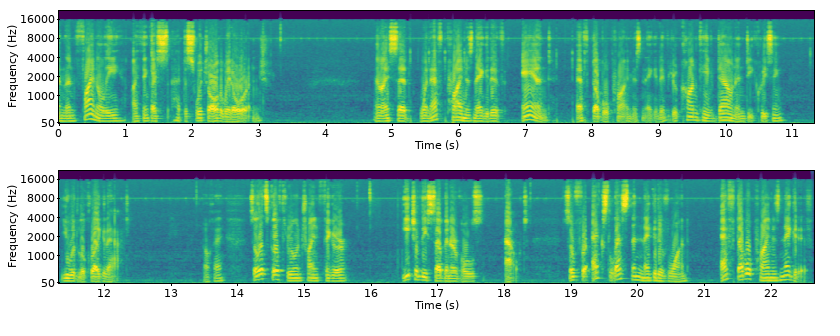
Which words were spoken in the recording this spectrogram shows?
And then finally, I think I had to switch all the way to orange and I said when f prime is negative and f double prime is negative, you're concave down and decreasing, you would look like that. Okay, so let's go through and try and figure each of these subintervals out. So for x less than negative 1, f double prime is negative,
